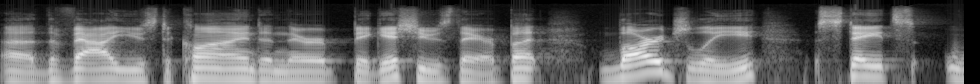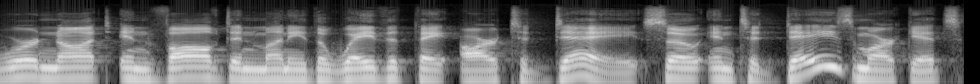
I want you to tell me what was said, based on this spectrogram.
uh, the values declined, and there are big issues there. But largely, states were not involved in money the way that they are today. So, in today's markets,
